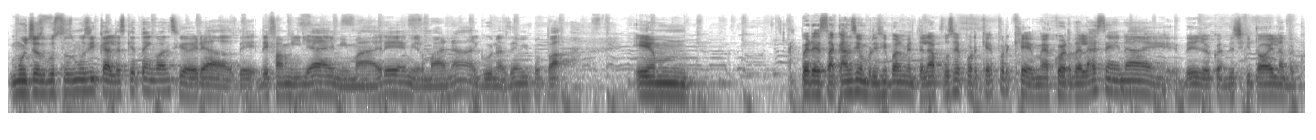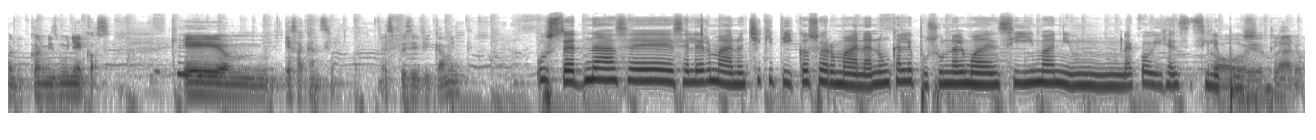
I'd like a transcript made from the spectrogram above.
muchos gustos musicales que tengo han sido heredados de, de familia, de mi madre, de mi hermana, algunas de mi papá. Pero esta canción principalmente la puse, ¿por qué? Porque me acuerdo de la escena de, de yo cuando chiquito bailando con, con mis muñecos. Em, esa canción, específicamente. Usted nace, es el hermano chiquitico, su hermana nunca le puso una almohada encima ni una cobija, en- sí le puso. Obvio, claro.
